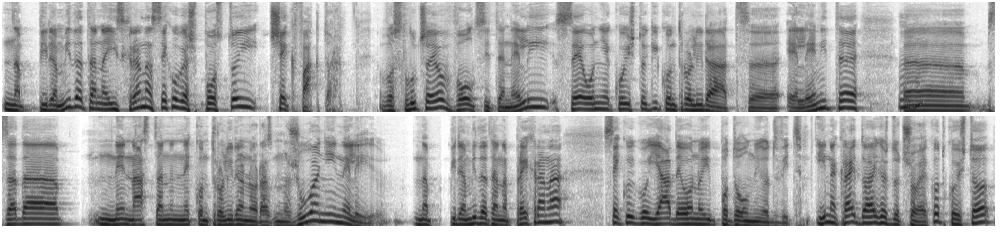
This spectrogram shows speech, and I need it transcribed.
на пирамидата на исхрана секогаш постои чек фактор. Во случајов волците, нели, се оние кои што ги контролираат елените, е, за да не настане неконтролирано размножување, и, нели, на пирамидата на прехрана секој го јаде оној подолниот вид. И на крај доаѓаш до човекот кој што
